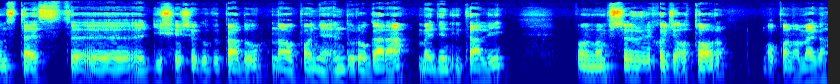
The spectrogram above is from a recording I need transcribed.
podsumując test e, dzisiejszego wypadu na oponie Enduro Gara Made in Italy, powiem Wam szczerze, jeżeli chodzi o tor, opona mega.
